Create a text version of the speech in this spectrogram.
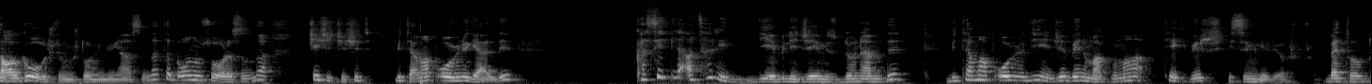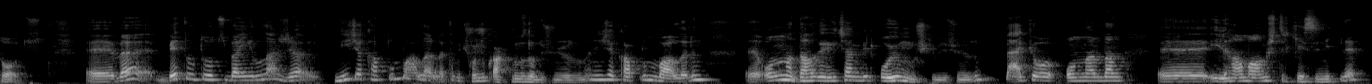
dalga oluşturmuştu oyun dünyasında. Tabi onun sonrasında çeşit çeşit bir temap oyunu geldi. Kasetli Atari diyebileceğimiz dönemde bir temap oyunu deyince benim aklıma tek bir isim geliyor. Battletoads. Ee, ve Battletoads'u ben yıllarca Ninja Kaplumbağalarla tabii çocuk aklımızla düşünüyoruz bunu. Ninja Kaplumbağaların e, onunla dalga geçen bir oyunmuş gibi düşünürdüm. Belki o onlardan e, ilham almıştır kesinlikle.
